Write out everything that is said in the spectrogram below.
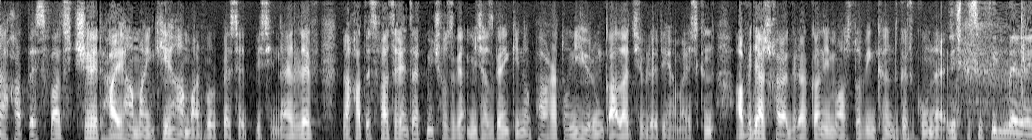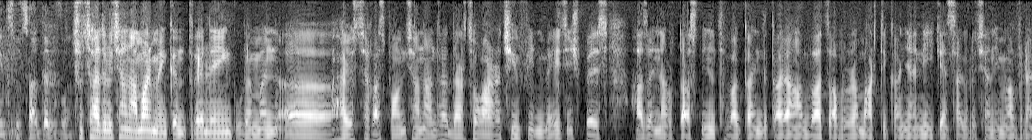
նախատեսված չէր հայ համայնքի համար որպես այդպեսին, այլև նախատեսված էր հենց այդ միջազգային կինոփառատոնի հյուրընկալած հյուրերի համար, այսինքն ավելի աշխարհագրական իմաստով ինքը ընդգրկուն էր։ Ինչպիսի ֆիլմեր էին ցուցադրվում։ Ցուցադրության համար մենք ընտրել էինք ուրեմն հայոց ցեղասպանության անդրադարձող առաջին ֆիլմերից, ինչպես 1919 թվականին նկարահանված Ավրորա Մարտիկանյանի կենսագրության հիման վրա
